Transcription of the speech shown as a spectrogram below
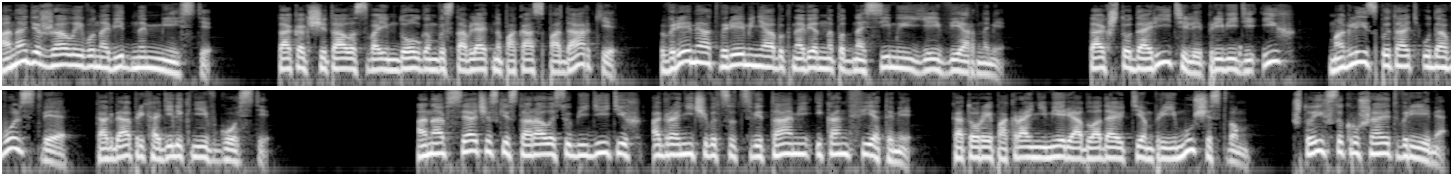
она держала его на видном месте, так как считала своим долгом выставлять на показ подарки, время от времени обыкновенно подносимые ей верными. Так что дарители при виде их могли испытать удовольствие – когда приходили к ней в гости. Она всячески старалась убедить их ограничиваться цветами и конфетами, которые, по крайней мере, обладают тем преимуществом, что их сокрушает время.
